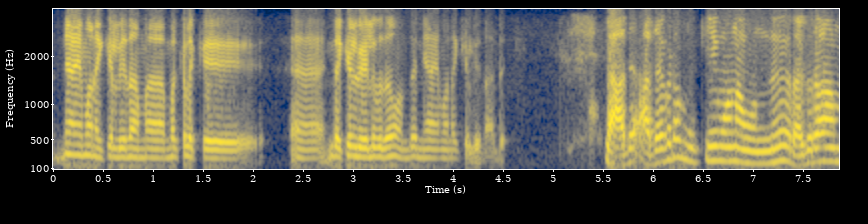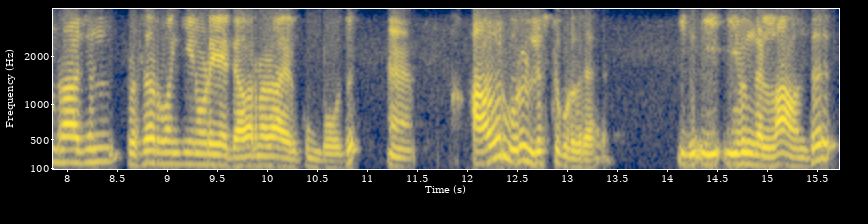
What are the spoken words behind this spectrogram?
நியாயமான கேள்விதான். ம- மக்களுக்கு இந்த கேள்வி எழுவதும் வந்து நியாயமான கேள்விதான் அது. இல்ல அது அதை விட முக்கியமான ஒண்ணு ரகுராம் ராஜன் ரிசர்வ் வங்கியினுடைய கவர்னரா இருக்கும்போது அவர் ஒரு லிஸ்ட் கொடுக்குறாரு. இ- இ- இவங்கெல்லாம் வந்து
